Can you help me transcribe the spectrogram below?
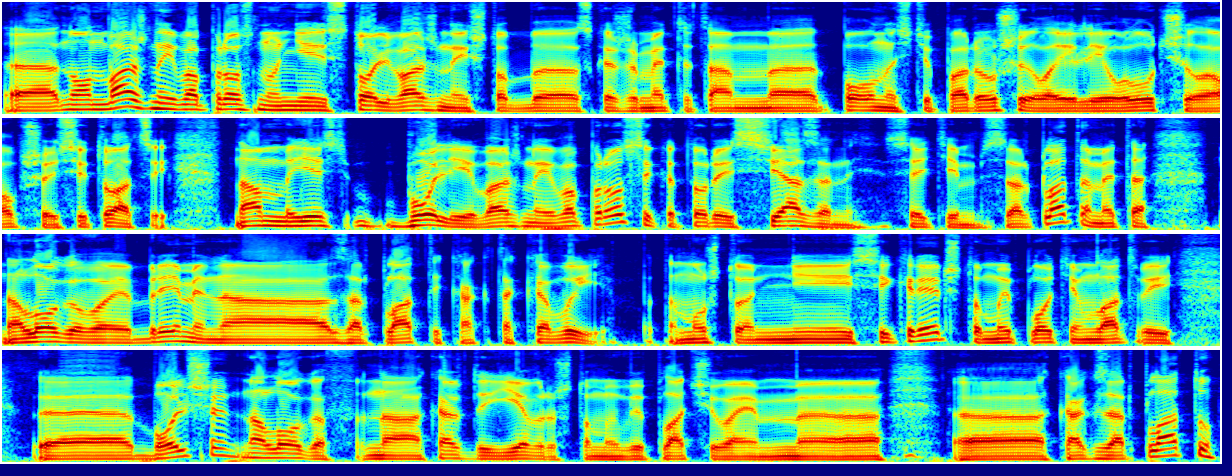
но он важный вопрос, но не столь важный, чтобы, скажем, это там полностью порушило или улучшило общую ситуацию. Нам есть более важные вопросы, которые связаны с этим зарплатом. Это налоговое бремя на зарплаты как таковые. Потому что не секрет, что мы платим в Латвии э, больше налогов на каждый евро, что мы выплачиваем э, э, как зарплату,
